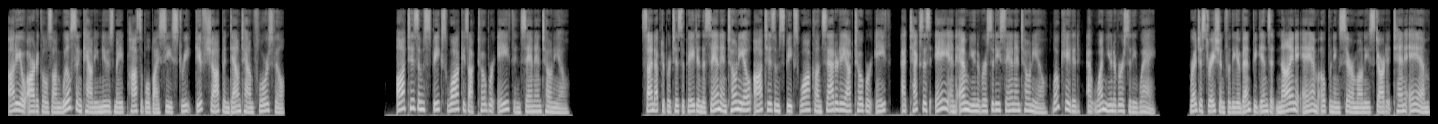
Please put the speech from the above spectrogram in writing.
Audio articles on Wilson County News made possible by C Street Gift Shop in downtown Floresville. Autism Speaks Walk is October 8th in San Antonio. Sign up to participate in the San Antonio Autism Speaks Walk on Saturday, October 8th at Texas A&M University San Antonio, located at 1 University Way. Registration for the event begins at 9 a.m. Opening ceremonies start at 10 a.m.,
